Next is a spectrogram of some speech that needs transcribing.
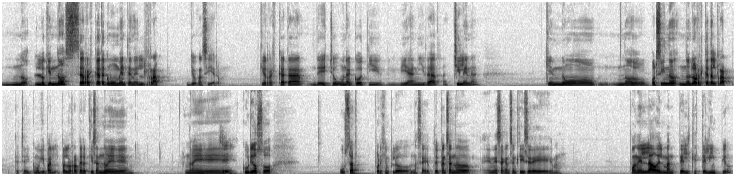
no, lo que no se rescata comúnmente en el rap, yo considero. Que rescata, de hecho, una cotidianidad chilena que no, no por sí no, no lo rescata el rap. ¿Cachai? Como que para los raperos quizás no es. No es Sí. curioso usar, por ejemplo, no sé, estoy pensando en esa canción que dice de pone el lado del mantel que esté limpio.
